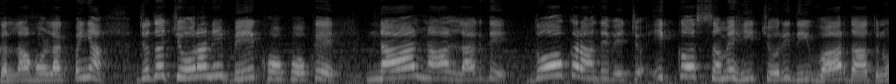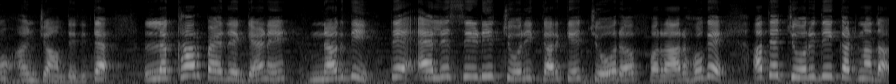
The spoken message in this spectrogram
ਗੱਲਾਂ ਹੋਣ ਲੱਗ ਪਈਆਂ। ਜਦੋਂ ਚੋਰਾਂ ਨੇ ਬੇਖੌਫ ਹੋ ਕੇ ਨਾਲ ਨਾਲ ਲੱਗਦੇ ਦੋ ਘਰਾਂ ਦੇ ਵਿੱਚ ਇੱਕੋ ਸਮੇਂ ਹੀ ਚੋਰੀ ਦੀ ਵਾਰਦਾਤ ਨੂੰ ਅੰਜਾਮ ਦੇ ਦਿੱਤਾ। ਲੱਖਾਂ ਰੁਪਏ ਦੇ ਗਹਿਣੇ, ਨਗਦੀ ਤੇ ਐਲਸੀਡੀ ਚੋਰੀ ਕਰਕੇ ਚੋਰ ਫਰਾਰ ਹੋ ਗਏ ਅਤੇ ਚੋਰੀ ਦੀ ਘਟਨਾ ਦਾ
